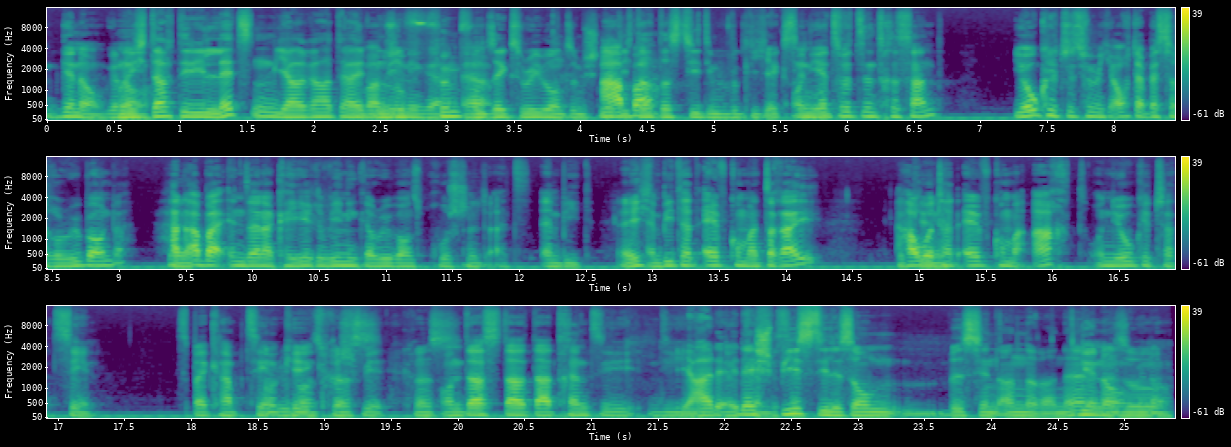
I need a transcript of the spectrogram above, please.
Genau, genau. Und ich dachte, die letzten Jahre hatte er halt War nur weniger, so fünf ja. und sechs Rebounds im Schnitt. ich Aber- dachte, das zieht ihm wirklich extrem. Und jetzt wird es interessant. Jokic ist für mich auch der bessere Rebounder, hat Ja. aber in seiner Karriere weniger Rebounds pro Schnitt als Embiid. Echt? Embiid hat 11,3, Howard hat 11,8 und Jokic hat 10. Ist bei knapp 10 Okay, Rebounds pro krass. Spiel. krass. Und das, da, da trennt sie die. ja, der, der. Spielstil ist auch ein bisschen anderer, ne? Genau, also, genau.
